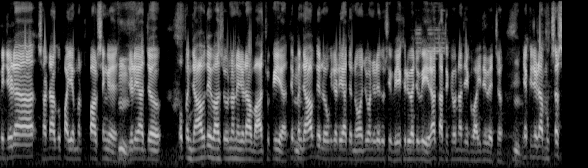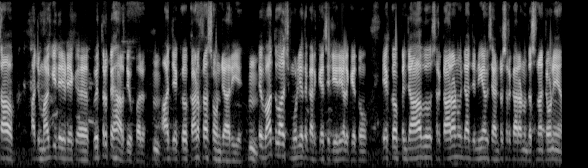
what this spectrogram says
ਵੀ ਜਿਹੜਾ ਸਾਡਾ ਆਗੂ ਭਾਈ ਅਮਰਤਪਾਲ ਸਿੰਘ ਹੈ ਹੂੰ। ਜਿਹੜੇ ਅੱਜ ਉਹ ਪੰਜਾਬ ਦੇ ਵਾਸਤੇ ਉਹਨਾਂ ਨੇ ਜਿਹੜਾ ਆਵਾਜ਼ ਚੁੱਕੀ ਆ ਤੇ ਹੂੰ। ਪੰਜਾਬ ਦੇ ਲੋਕ ਜਿਹੜੇ ਅੱਜ ਨੌਜਵਾਨ ਜਿਹੜੇ ਤੁਸੀਂ ਵੇਖ ਰਹੇ ਹੋ ਅੱਜ ਵੀਰਾ ਕੱਤ ਕੇ ਉਹਨਾਂ ਦੀ ਅਗਵਾਈ ਦੇ ਵਿੱਚ। ਇੱਕ ਜਿਹੜਾ ਮੁਕਤਸਰ ਸਾਹਿਬ ਅੱਜ ਮਾਗੀ ਦੇ ਜਿਹੜੇ ਇੱਕ ਪਵਿੱਤਰ ਤਿਉਹਾਰ ਦੇ ਉੱਪਰ। ਅੱਜ ਇੱਕ ਕਾਨਫਰੰਸ ਹੋਣ ਜਾ ਰਹੀ ਹੈ। ਤੇ ਵੱਧ ਤੋਂ ਵੱਧ ਸ਼ਮੂਲੀਅਤ ਕਰਕੇ ਅਸੀਂ ਜੀਰੇ ਹਲਕੇ ਤੋਂ ਇੱਕ ਪੰਜਾਬ ਸਰਕਾਰਾਂ ਨੂੰ ਜਾਂ ਜਿੰਨੀਆਂ ਵੀ ਸੈਂਟਰ ਸਰਕਾਰਾਂ ਨੂੰ ਦੱਸਣਾ ਚਾਹੁੰਦੇ ਆ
